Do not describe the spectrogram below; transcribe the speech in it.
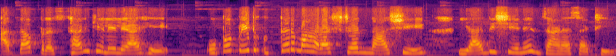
आता प्रस्थान केलेले आहे. उपपीठ उत्तर महाराष्ट्र नाशिक या दिशेने जाण्यासाठी.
